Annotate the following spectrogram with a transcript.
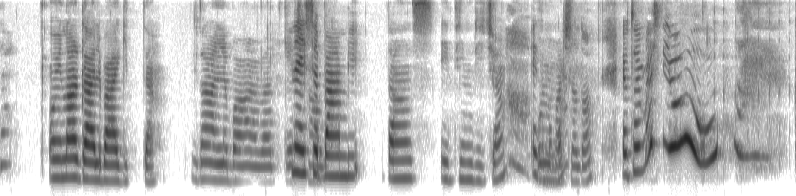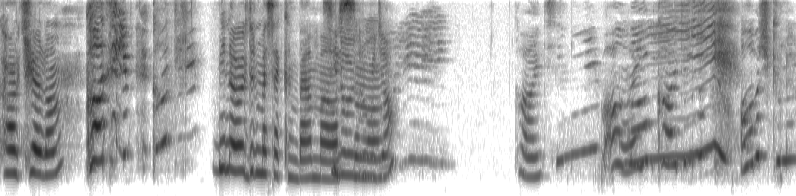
gel. Oyunlar galiba gitti. Galiba evet. geç Neyse kaldım. ben bir dans edeyim diyeceğim. Oyun ama. başladı. Evet oyun başlıyor. Korkuyorum. Katilim, katilim. Beni öldürme sakın ben Seni masumum. öldürmeyeceğim. Katilim. Allah'ım katilim. Allah'a şükürler.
